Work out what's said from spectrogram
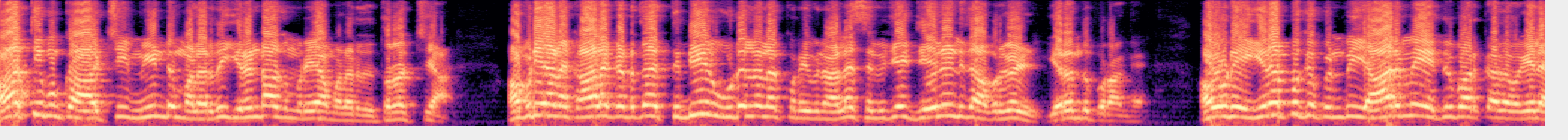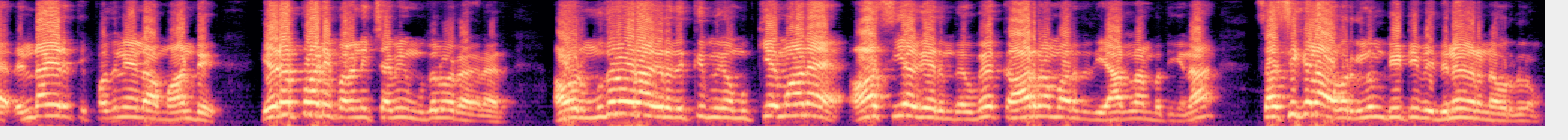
அதிமுக ஆட்சி மீண்டும் மலருது இரண்டாவது முறையா மலருது தொடர்ச்சியா. அப்படியான காலகட்டத்தில் திடீர் உடல்நலக் குறைவினால செல்வி ஜெய ஜெயலலிதா அவர்கள் இறந்து போறாங்க. அவருடைய இறப்புக்கு பின்பு யாருமே எதிர்பார்க்காத வகையில ரெண்டாயிரத்தி பதினேழாம் ஆண்டு எடப்பாடி பழனிசாமி முதல்வர் ஆகிறார். அவர் முதல்வராகிறதுக்கு மிக முக்கியமான ஆசையாக இருந்தவங்க காரணமா இருந்தது யாரெல்லாம் பாத்தீங்கன்னா சசிகலா அவர்களும் டிடிவி தினகரன் அவர்களும்.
